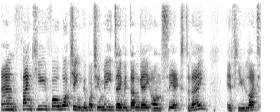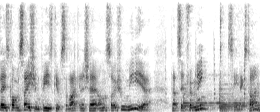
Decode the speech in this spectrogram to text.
And thank you for watching. Been watching me, David Dungay, on CX Today. If you like today's conversation, please give us a like and a share on social media. That's it from me. See you next time.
